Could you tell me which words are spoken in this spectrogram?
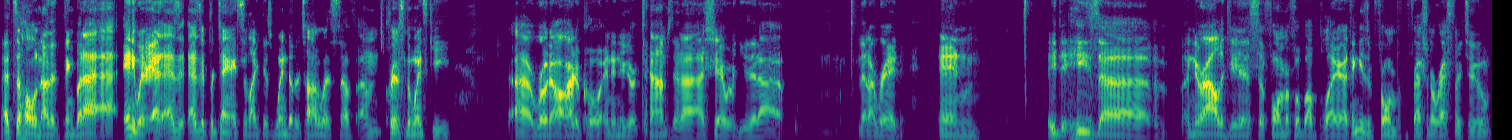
that's a whole nother thing. But I, I, anyway, as as it pertains to like this window to talk about stuff, um, Chris Nowinski uh, wrote an article in the New York Times that I, I shared with you that I that I read, and he, he's uh, a neurologist, a former football player. I think he's a former professional wrestler too,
